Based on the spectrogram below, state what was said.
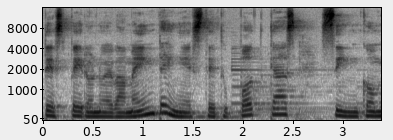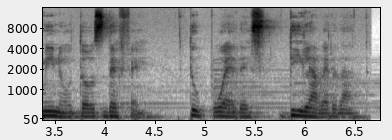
te espero nuevamente en este tu podcast 5 minutos de fe. tú puedes, di la verdad.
